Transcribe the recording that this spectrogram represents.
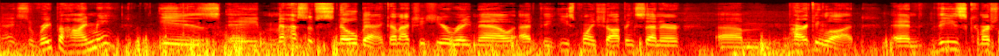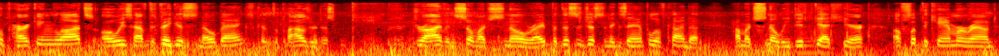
okay, so right behind me is a massive snowbank. I'm actually here right now at the East Point Shopping Center um, parking lot. And these commercial parking lots always have the biggest snowbanks because the plows are just driving so much snow, right? But this is just an example of kind of how much snow we did get here. I'll flip the camera around.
